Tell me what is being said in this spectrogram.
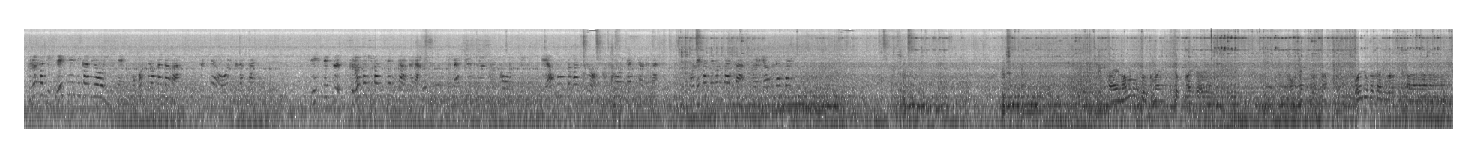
黒崎整形外科病院でお越しの方は次でお降りください隣接黒崎バスセンターから北九州空港行きエアポートバスを運行いたしますお出かけの際はご利用くださいはい、まもなく熊に来ました。お待たせしました。おいの方ありますかはい、熊に来前です。ありませんかは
